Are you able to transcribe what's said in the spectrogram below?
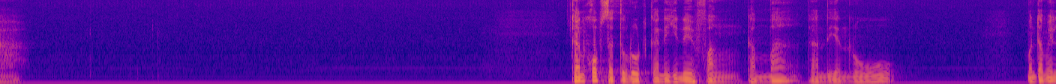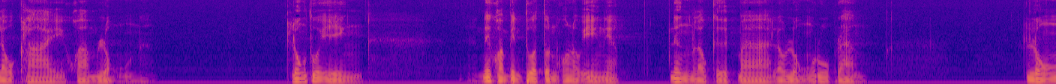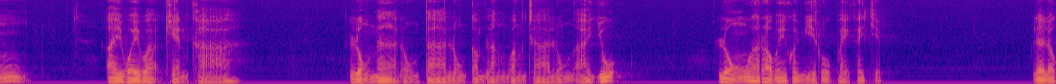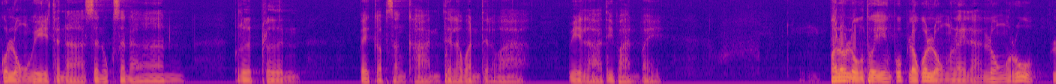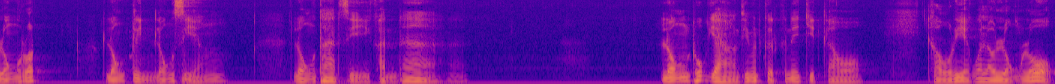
การครบสัตรุษการได้ยินได้ฟังธรรมะ การเรียนรู้ มันทำให้เราคลายความหลงนะหลงตัวเอง ในความเป็นตัวตนของเราเองเนี่ยหนึ่งเราเกิดมาเราหลงรูปร่าง หลงไอวัยวะแขนขา หลงหน้าหลงตา หลงกำลังวังชา หลงอายุ หลงว่าเราไม่ค่อยมีโรคภัยไข้เจ็บ แล้วเราก็หลงเวทนาสนุกสนาน เพลิดเพลิน ไปกับสังขารแต่ละวันแต่ละวาเวลาที่ผ่านไปพอเราหลงตัวเองปุ๊บเราก็หลงอะไรล่ะ หลงรูป หลงรส หลงกลิ่นหลงเสียง หลงธาตุสี่ขันธ์ห้าหลงทุกอย่างที่มันเกิดขึ้นในจิตเรา เขาเรียกว่าเราหลงโลก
